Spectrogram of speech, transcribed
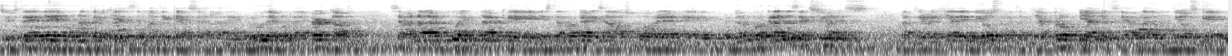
Si ustedes leen una teología sistemática, sea la de Gruden o la de Berkhoff, se van a dar cuenta que están organizados por, eh, primero por grandes secciones, la teología de Dios, la propia, y se habla de un Dios que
